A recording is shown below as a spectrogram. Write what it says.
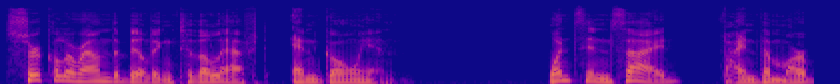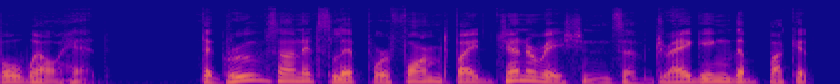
circle around the building to the left and go in. Once inside, find the marble wellhead. The grooves on its lip were formed by generations of dragging the bucket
